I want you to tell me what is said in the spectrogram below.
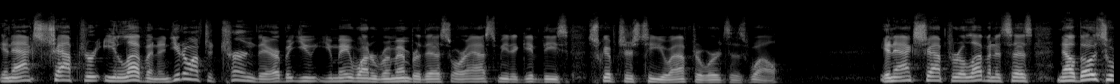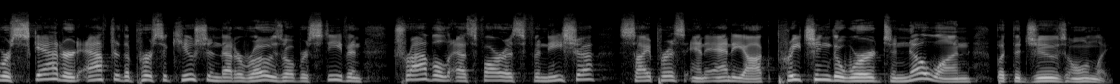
In Acts chapter 11, and you don't have to turn there, but you, you may want to remember this or ask me to give these scriptures to you afterwards as well. In Acts chapter 11, it says, Now those who were scattered after the persecution that arose over Stephen traveled as far as Phoenicia, Cyprus, and Antioch, preaching the word to no one but the Jews only.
